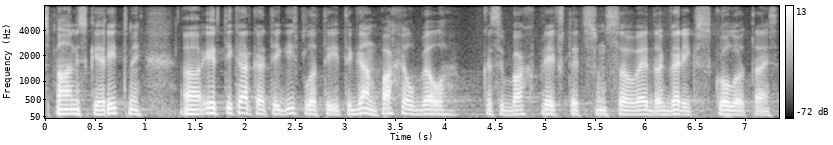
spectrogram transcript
spāniskie ritmi uh, ir tik ārkārtīgi izplatīti gan Pahelbela, kas ir Baha priekštecis un savu veidā garīgs skolotājs.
